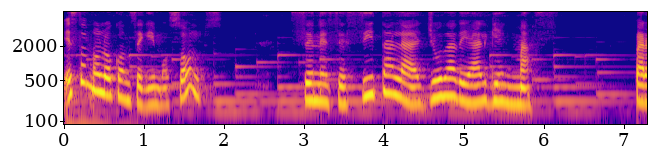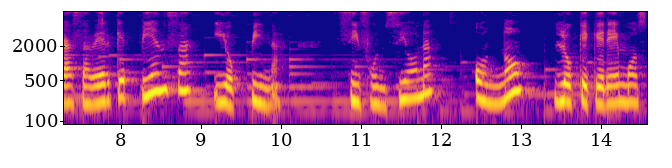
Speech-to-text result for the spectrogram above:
Esto no lo conseguimos solos. Se necesita la ayuda de alguien más para saber qué piensa y opina, si funciona o no lo que queremos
